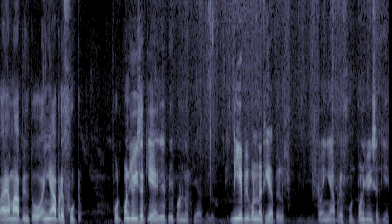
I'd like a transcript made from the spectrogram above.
પાયામાં આપ્યું તો અહીંયા આપણે ફૂટ ફૂટ પણ જોઈ શકીએ. ડીએપી પણ નથી આપેલું. ડીએપી પણ નથી આપેલું. તો અહીંયા આપણે ફૂટ પણ જોઈ શકીએ.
